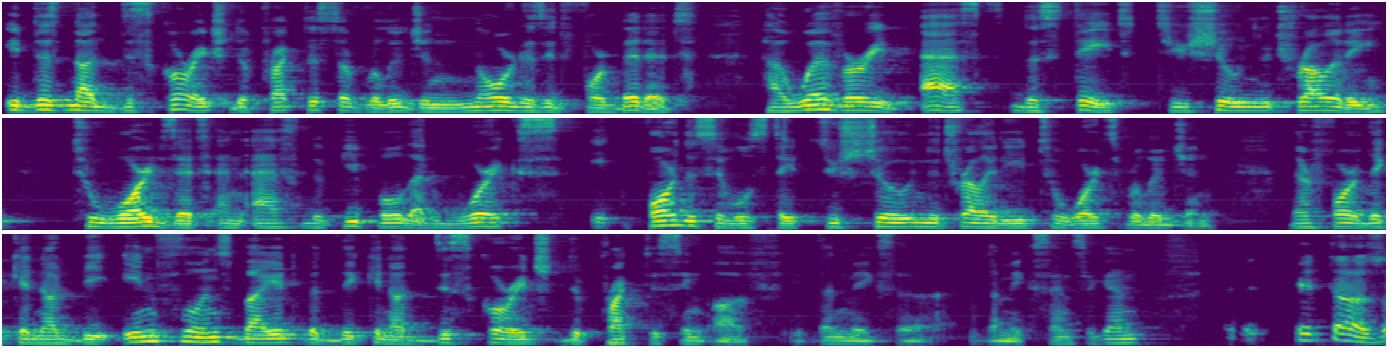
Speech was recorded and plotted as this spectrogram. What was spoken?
it does not discourage the practice of religion, nor does it forbid it. However, it asks the state to show neutrality towards it and ask the people that works for the civil state to show neutrality towards religion. Therefore, they cannot be influenced by it, but they cannot discourage the practicing of. If that makes a, if that makes sense again. It does.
